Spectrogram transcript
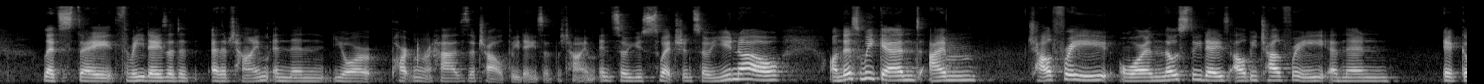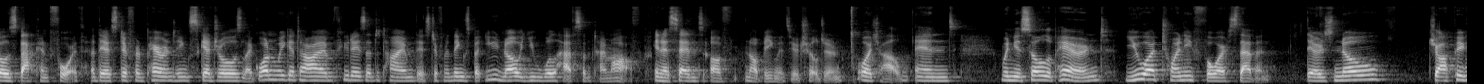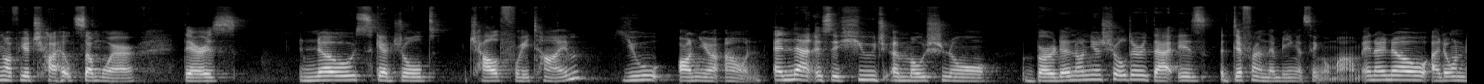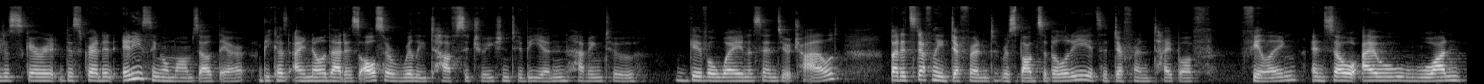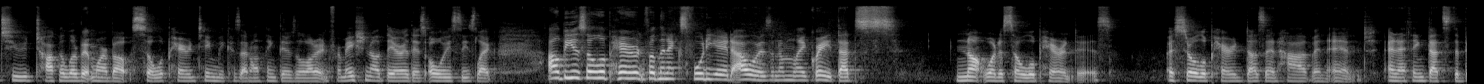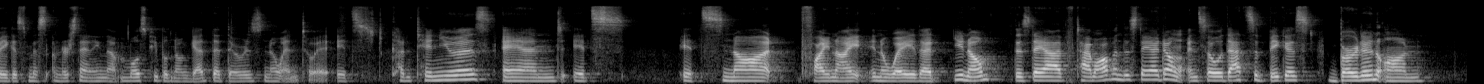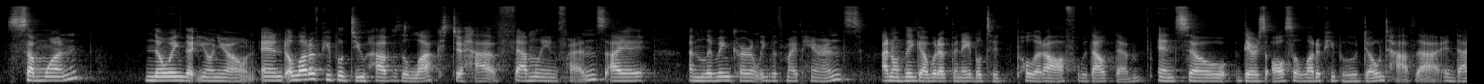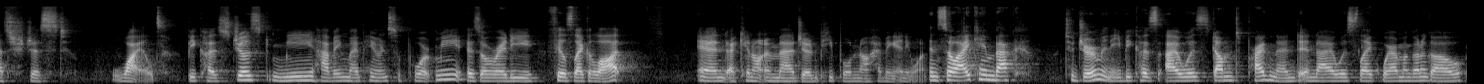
let's say three days at a, at a time and then your partner has the child three days at the time. And so you switch. And so you know on this weekend i'm child free or in those three days i'll be child free and then it goes back and forth. There's different parenting schedules like one week at a time a few days at a time there's different things but you know you will have some time off in a sense of not being with your children or child. And when you're solo parent you are 24 7 there's no dropping off your child somewhere, there's no scheduled child free time, you on your own. And that is a huge emotional burden on your shoulder that is different than being a single mom. And I know I don't want to discredit any single moms out there because I know that is also a really tough situation to be in, having to give away, in a sense, your child. But it's definitely different responsibility. It's a different type of feeling. And so I want to talk a little bit more about solo parenting because I don't think there's a lot of information out there. There's always these like, I'll be a solo parent for the next 48 hours. And I'm like, great, that's not what a solo parent is. A solo parent doesn't have an end. And I think that's the biggest misunderstanding that most people don't get that there is no end to it. It's continuous and it's it's not finite in a way that, you know, this day I have time off and this day I don't. And so that's the biggest burden on someone knowing that you're on your own. And a lot of people do have the luck to have family and friends. I am living currently with my parents. I don't think I would have been able to pull it off without them. And so there's also a lot of people who don't have that. And that's just wild because just me having my parents support me is already feels like a lot and I cannot imagine people not having anyone. And so I came back to Germany because I was dumped pregnant and I was like, where am I gonna go?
